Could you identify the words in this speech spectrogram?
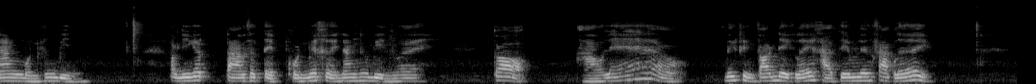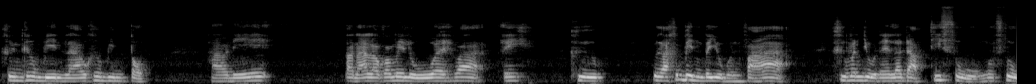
นั่งบนเครื่องบินตอนนี้ก็ตามสเต็ปคนไม่เคยนั่งเครื่องบินเว้ยก็เอาแล้ว นึกถึงตอนเด็กเลยขาเจมเรื่องศักเลย ขึ้นเครื่องบินแล้วเครื่องบินตก คราวนี้ ตอนนั้นเราก็ไม่รู้เว้ยว่า เอ้ยคือเวลาเครื่องบินไปอยู่บนฟ้า คือมันอยู่ในระดับที่สูงสูง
